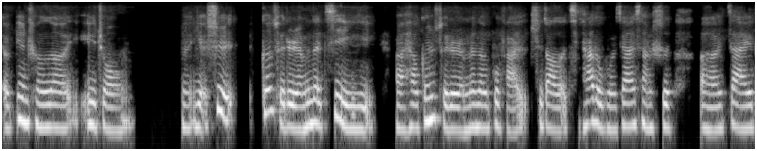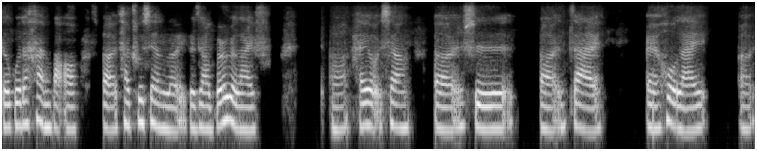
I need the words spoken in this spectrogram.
呃变成了一种，嗯，也是跟随着人们的记忆。啊，还有跟随着人们的步伐去到了其他的国家，像是呃，在德国的汉堡，呃，它出现了一个叫 Burger Life，啊，还有像呃是呃在哎后来呃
